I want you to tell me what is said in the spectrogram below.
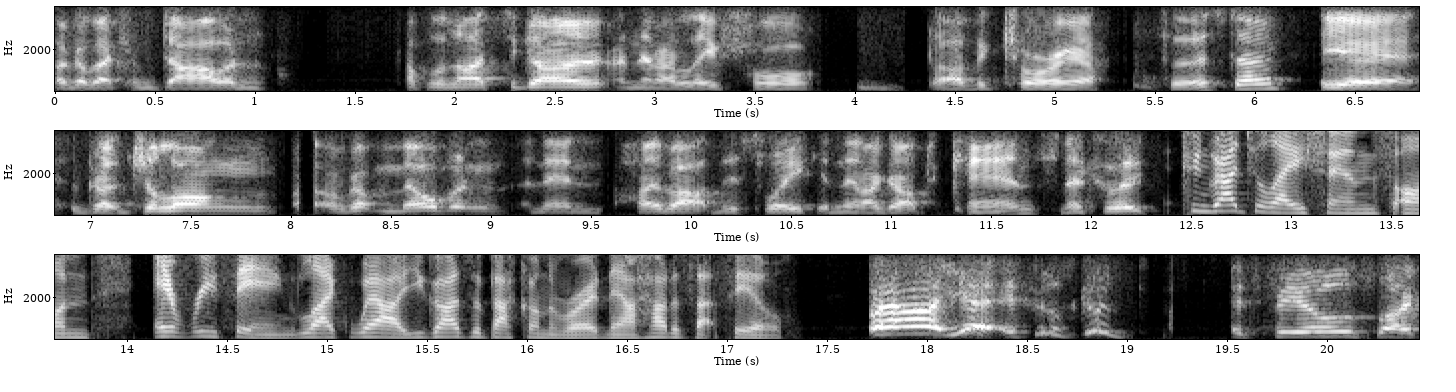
I got back from Darwin a couple of nights ago, and then I leave for uh, Victoria Thursday. Yeah, I've got Geelong. I've got Melbourne, and then Hobart this week, and then I go up to Cairns next week. Congratulations on everything. Like, wow, you guys are back on the road now. How does that feel? Uh, yeah, it feels good. It feels like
